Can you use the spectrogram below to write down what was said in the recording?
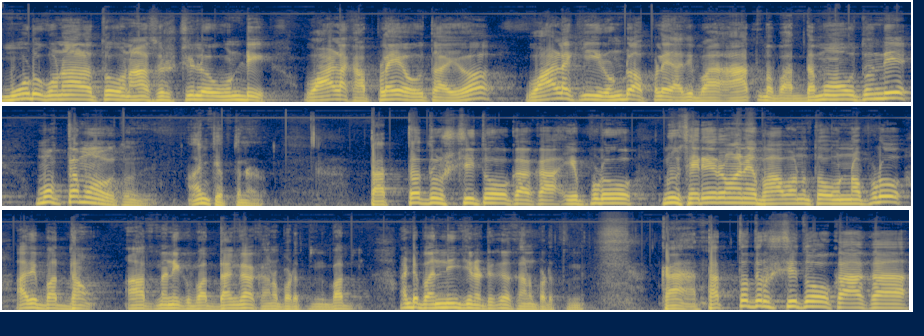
మూడు గుణాలతో నా సృష్టిలో ఉండి వాళ్ళకి అప్లై అవుతాయో వాళ్ళకి ఈ రెండు అప్లై అది బా- ఆత్మబద్ధము అవుతుంది ముక్తము అవుతుంది అని చెప్తున్నాడు. తత్వదృష్టితో కాక ఎప్పుడు నువ్వు శరీరం అనే భావనతో ఉన్నప్పుడు అది బద్ధం. ఆత్మ నీకు బద్ధంగా కనపడుతుంది. బద్ అంటే బంధించినట్టుగా కనపడుతుంది. కా తత్వదృష్టితో కాక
